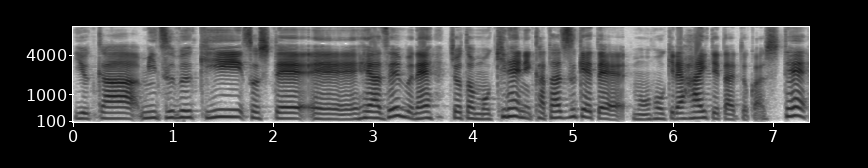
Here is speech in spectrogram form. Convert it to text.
床、水拭き、そして、えーえー、部屋全部ね、ちょっともう綺麗に片付けて、もうほうきで入ってたりとかして、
